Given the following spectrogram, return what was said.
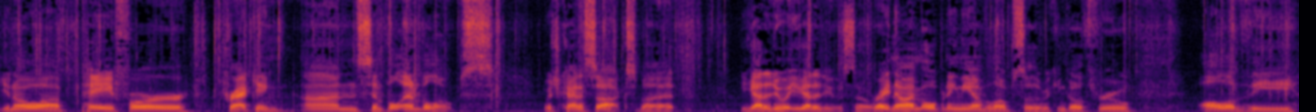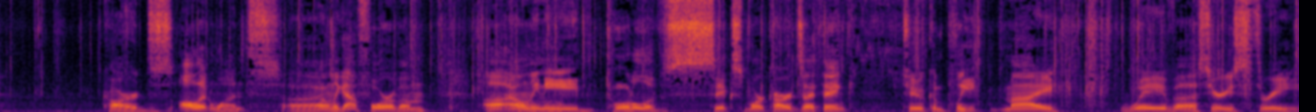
you know, uh, pay for tracking on simple envelopes, which kind of sucks, but you got to do what you got to do. So right now I'm opening the envelope so that we can go through all of the cards all at once. Uh, I only got four of them. Uh, I only need total of six more cards, I think, to complete my Wave uh, Series 3.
